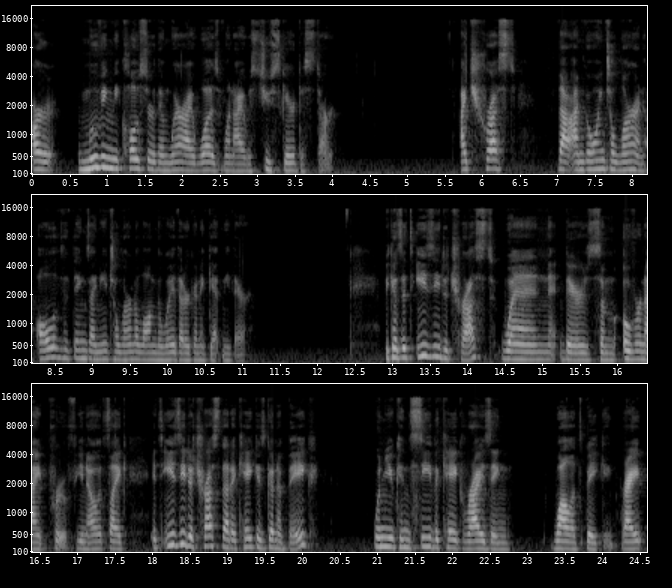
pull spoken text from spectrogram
are moving me closer than where I was when I was too scared to start. I trust that I'm going to learn all of the things I need to learn along the way that are going to get me there. Because it's easy to trust when there's some overnight proof. You know, it's like it's easy to trust that a cake is going to bake when you can see the cake rising while it's baking, right?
